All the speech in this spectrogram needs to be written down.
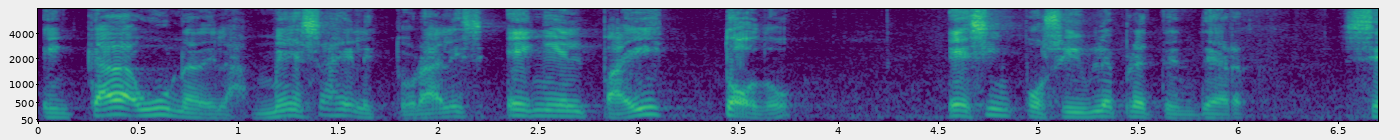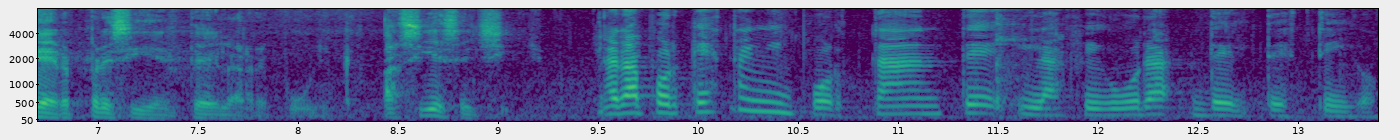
en cada una de las mesas electorales en el país todo, es imposible pretender ser presidente de la República. Así es sencillo. Ahora, ¿por qué es tan importante la figura del testigo?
